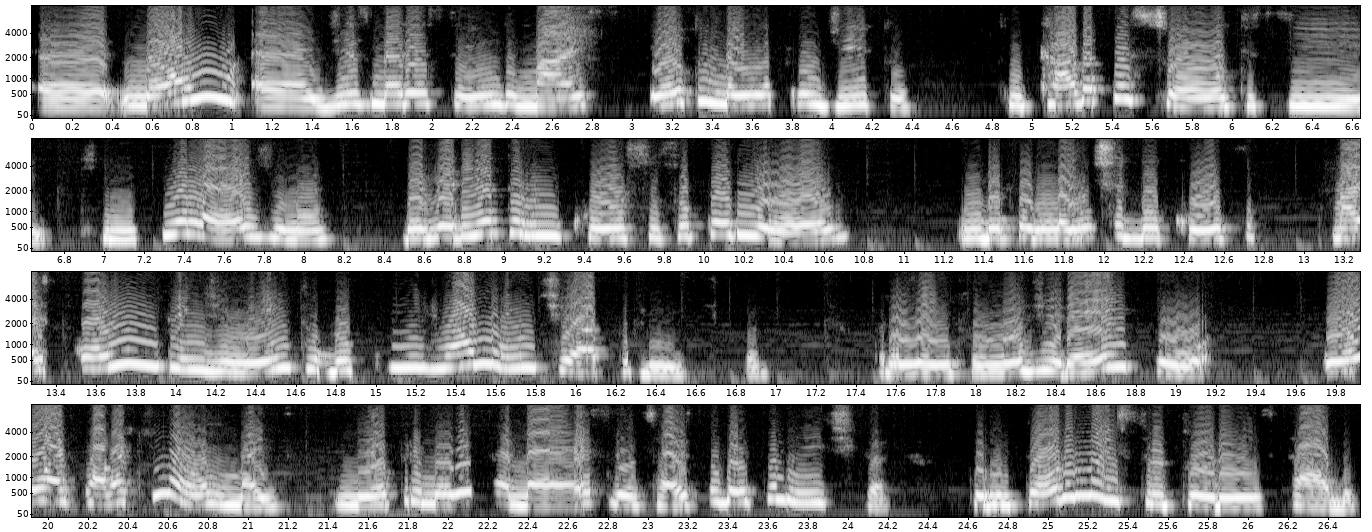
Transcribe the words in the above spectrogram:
É, não é, desmerecendo, mas eu também acredito que cada pessoa que se, que se elege, né, deveria ter um curso superior, independente do curso, mas com entendimento do que realmente é a política. Por exemplo, no direito, eu achava que não, mas meu primeiro semestre eu só estudei política. Tem toda uma estrutura no Estado.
